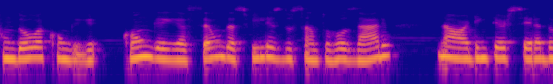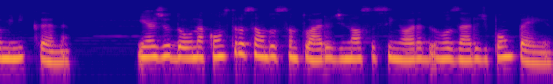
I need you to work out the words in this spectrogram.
Fundou a Congregação das Filhas do Santo Rosário na Ordem Terceira Dominicana e ajudou na construção do Santuário de Nossa Senhora do Rosário de Pompeia.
